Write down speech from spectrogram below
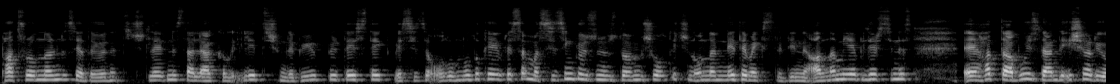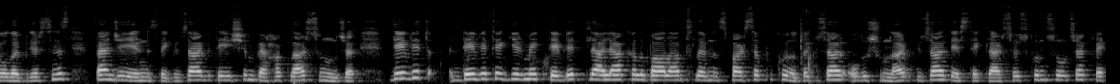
patronlarınız ya da yöneticilerinizle alakalı iletişimde büyük bir destek ve size olumluluk evresi ama sizin gözünüz dönmüş olduğu için onların ne demek istediğini anlamayabilirsiniz. E, hatta bu yüzden de iş arıyor olabilirsiniz. Bence yerinizde güzel bir değişim ve haklar sunulacak. Devlet devlete girmek, devletle alakalı bağlantılarınız varsa bu konuda güzel oluşumlar, güzel destekler söz konusu olacak ve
